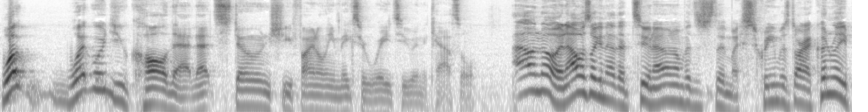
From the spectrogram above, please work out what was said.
What what would you call that? That stone she finally makes her way to in the castle. I don't know, and I was looking at that too, and I don't know if it's just that my screen was dark. I couldn't really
